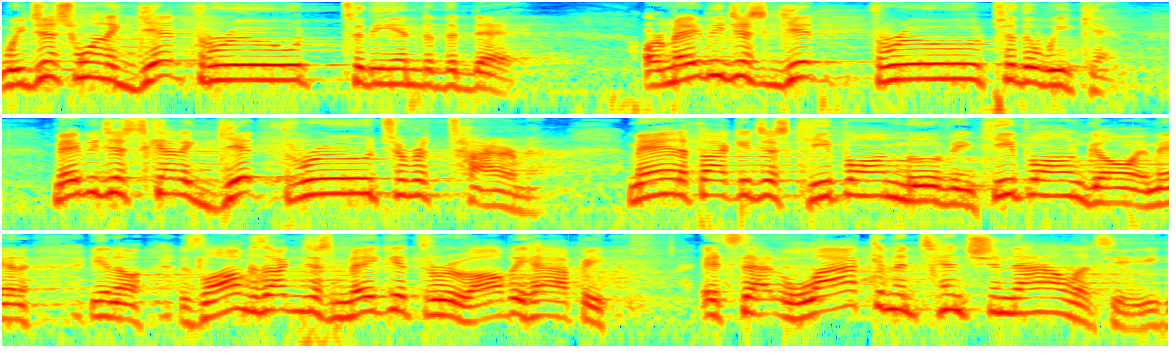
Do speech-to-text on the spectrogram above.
We just want to get through to the end of the day. Or maybe just get through to the weekend. Maybe just kind of get through to retirement. Man, if I could just keep on moving, keep on going, man, you know, as long as I can just make it through, I'll be happy. It's that lack of intentionality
